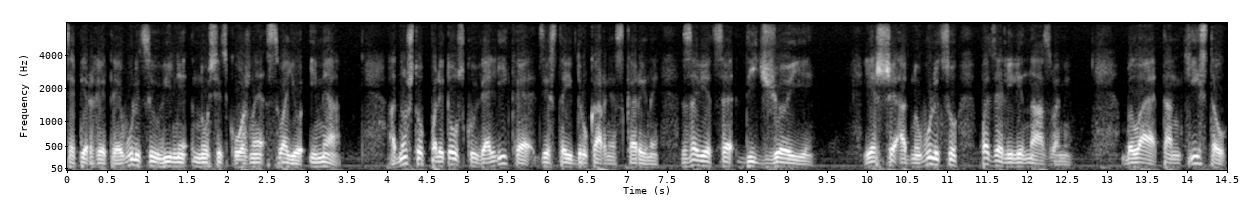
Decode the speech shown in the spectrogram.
Цяпер гэтыя вуліцы ў вільні носяць кожнае сваё імя. Адно што па-літоўску вялікая, дзе стаіць друкарня з карыны, завецца дыджоі яшчэ одну вуліцу падзялілі назвамі. Былая танкістаў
